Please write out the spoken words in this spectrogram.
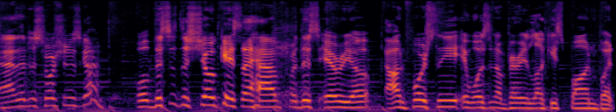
And the distortion is gone. Well, this is the showcase I have for this area. Unfortunately, it wasn't a very lucky spawn, but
